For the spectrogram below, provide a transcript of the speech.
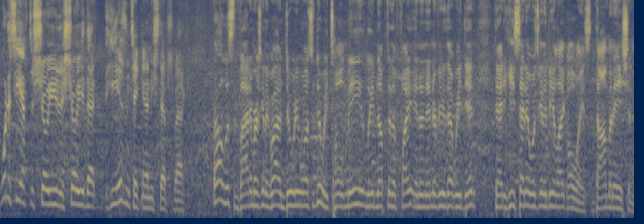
What does he have to show you to show you that he isn't taking any steps back? Well, listen, Wladimir's going to go out and do what he wants to do. He told me leading up to the fight in an interview that we did that he said it was going to be like always domination,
